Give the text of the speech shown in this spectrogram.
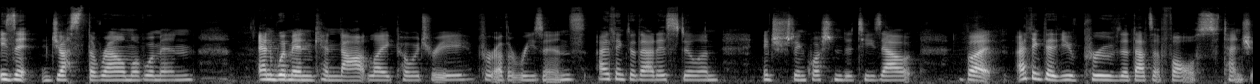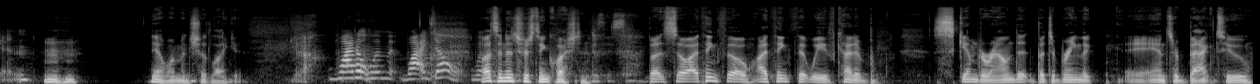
isn't just the realm of women. And women cannot like poetry for other reasons. I think that that is still an interesting question to tease out. But I think that you've proved that that's a false tension. Mm-hmm. Yeah, women should like it. Yeah. Why don't women? Why don't? Women? Well, that's an interesting question. But so I think though, I think that we've kind of skimmed around it, but to bring the uh, answer back to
